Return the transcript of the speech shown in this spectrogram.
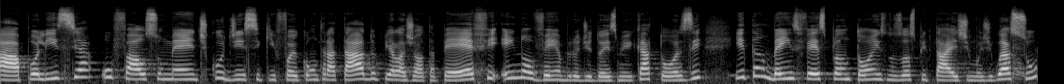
A polícia, o falso médico disse que foi contratado pela JPF em novembro de 2014 e também fez plantões nos hospitais de Mojiguaçu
